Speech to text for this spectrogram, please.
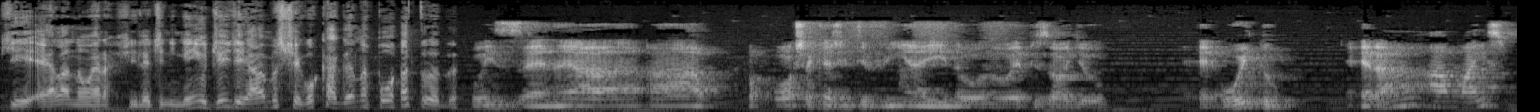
que ela não era filha de ninguém. O J.J. Abrams chegou cagando a porra toda. Pois é, né? A, a proposta que a gente vinha aí no, no episódio é, 8 era a mais.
